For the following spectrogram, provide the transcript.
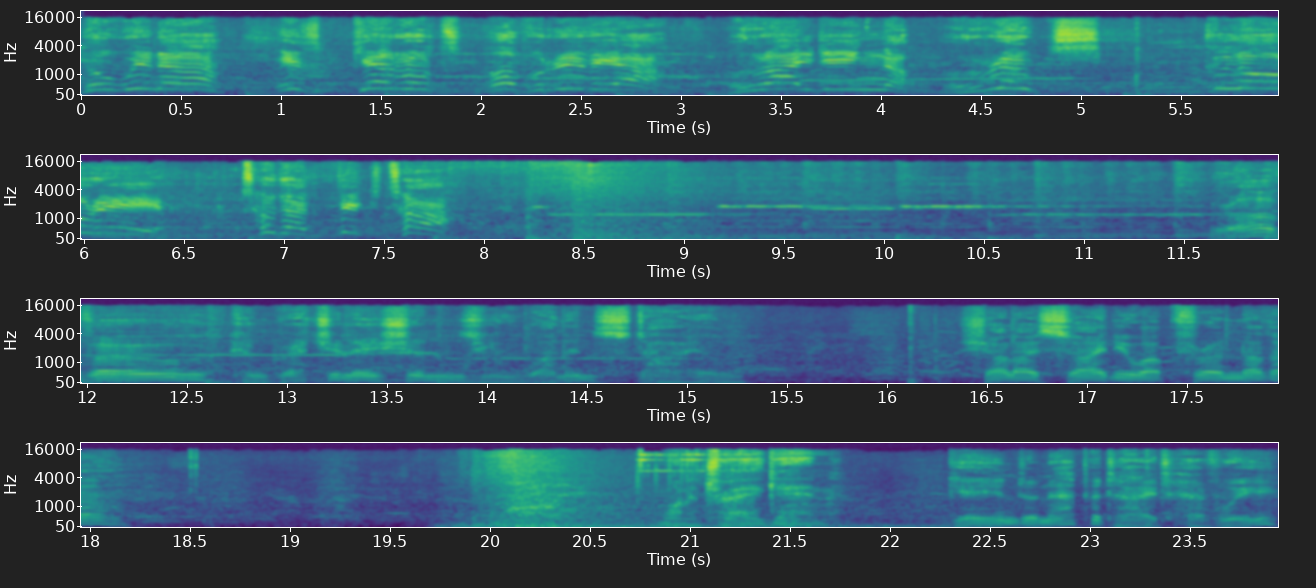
The winner is Geralt of Rivia, riding Roach. Glory to the victor! Bravo! Congratulations, you won in style. Shall I sign you up for another? Want to try again? Gained an appetite, have we?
